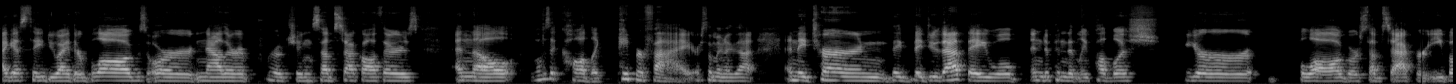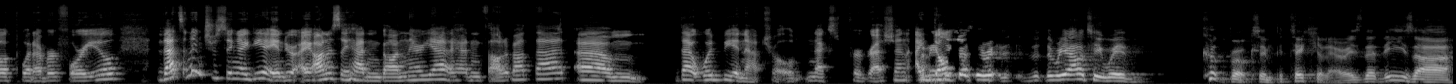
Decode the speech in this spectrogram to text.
i guess they do either blogs or now they're approaching substack authors and they'll what was it called? Like paperfy or something like that. And they turn they, they do that. They will independently publish your blog or Substack or ebook, whatever for you. That's an interesting idea, Andrew. I honestly hadn't gone there yet. I hadn't thought about that. Um, that would be a natural next progression. I, I mean, don't because the, the reality with cookbooks in particular is that these are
